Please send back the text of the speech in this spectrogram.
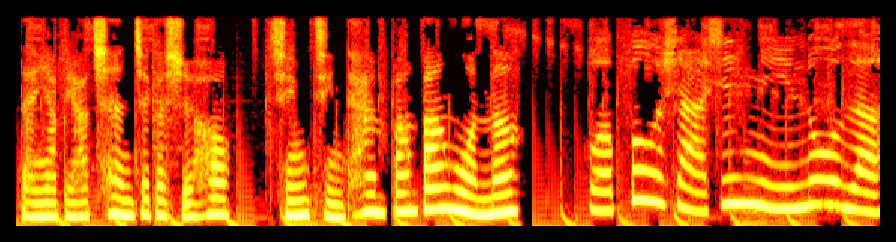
但要不要趁这个时候请警探帮帮我呢？我不小心迷路了。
